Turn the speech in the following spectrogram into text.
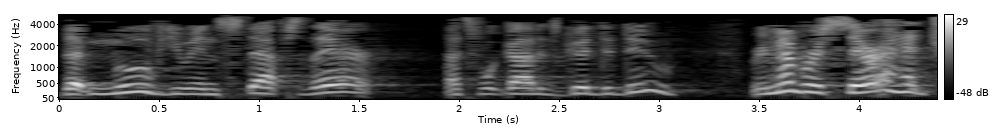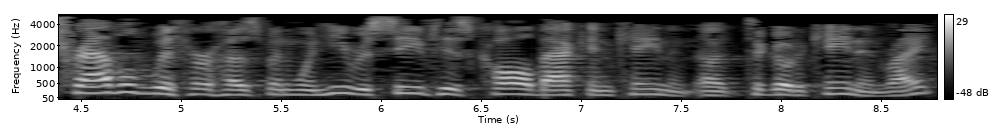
that move you in steps there. That's what God is good to do. Remember, Sarah had traveled with her husband when he received his call back in Canaan, uh, to go to Canaan, right?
